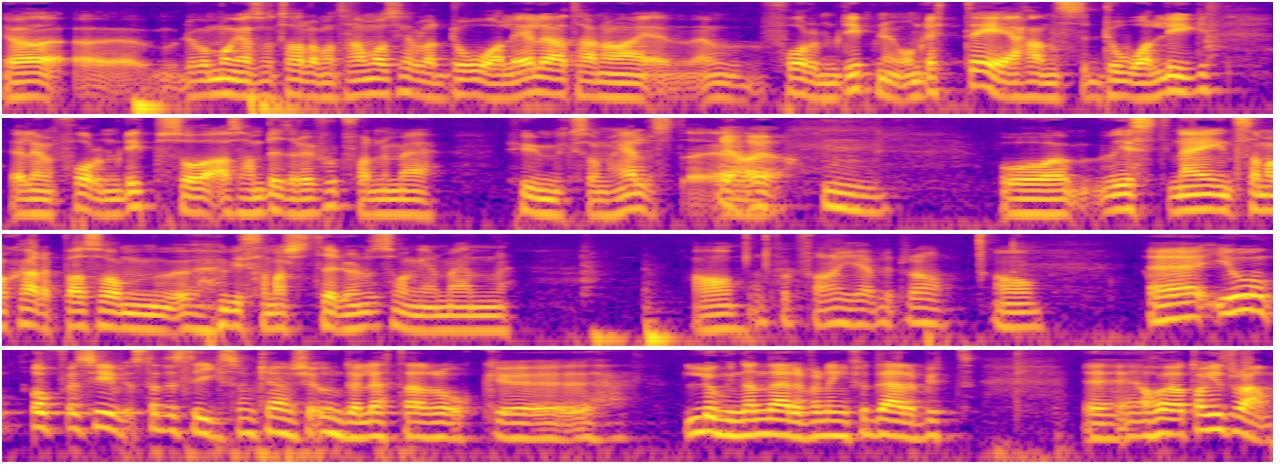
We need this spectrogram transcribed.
Ja, eh, det var många som talade om att han var så jävla dålig eller att han har en formdipp nu. Om detta är hans dålig eller en formdipp så alltså han bidrar ju fortfarande med hur mycket som helst. Eh, Ja, ja. Mm. Och visst, nej inte samma skärpa som vissa matcher tidigare under säsongen men ja, Han är Fortfarande jävligt bra. ja. Eh, jo, offensiv statistik som kanske underlättar och eh, lugnar nerverna inför derbyt. Eh, har jag tagit fram.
